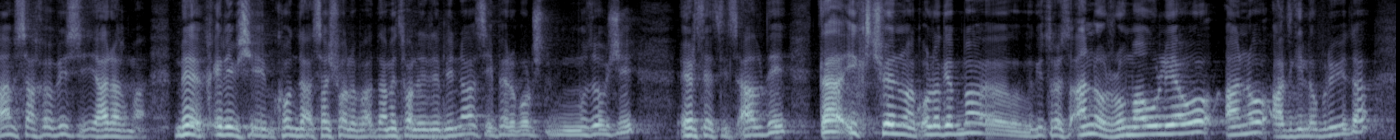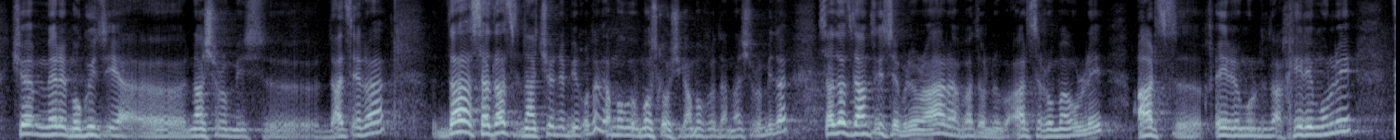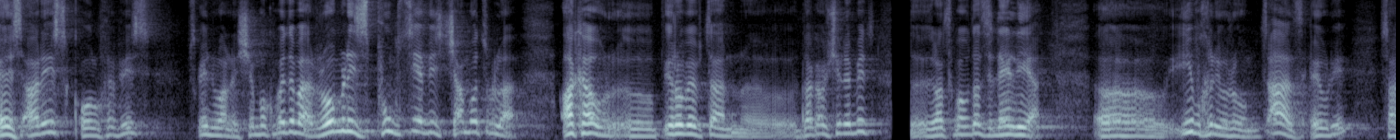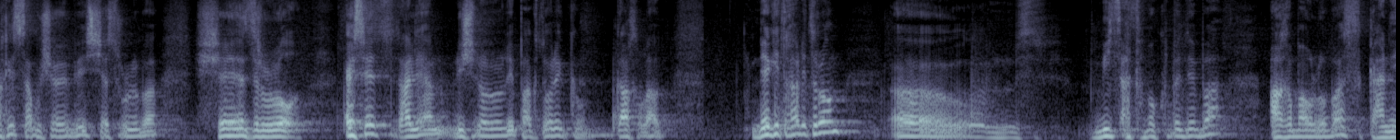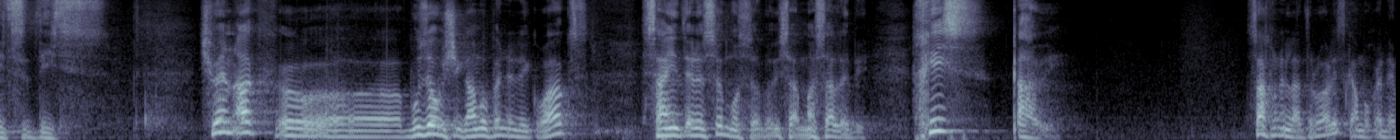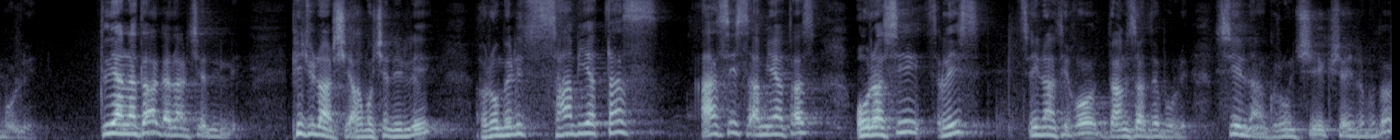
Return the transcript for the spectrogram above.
ამ სახების იარაღმა. მე ყირიმში მქონდა საშუალება დამეთვალიერებინა სიმფეროპოლის მუზეუმში ერთ-ერთი წალდი და იქ ჩვენმა კოლეგებმა გითხრეს ანუ რომაულიაო, ანუ ადგილობრივი და ჩვენ მე მოგვიწია ნაშრომის დაწერა და სადაც ნაჩვენები იყო და მოსკოვში გამოხდა ნაშრომი და სადაც დამტკიცებული რომ არა ბატონო არც რომაული, არც ყირიმული და ხირიმული ეს არის კოლხების წინვალე შემოქმედება, რომლის ფუნქციების ჩამოწვლა აქაურ პირობებთან დაკავშირებით რა თქმა უნდა ძნელია. იმ ხრივ რომ წალს ევრი სახის სამუშაოების შესრულება შეეძლო. ესეც ძალიან მნიშვნელოვანი ფაქტორი გახლავთ მე გითხარით რომ მიწათ მოქმედება აღმავლობას განიცდის. ჩვენ აქ მუზეუმში გამოფენილი გვაქვს საინტერესო მასალები. ხის კავი. საფრენად რო არის გამოყენებული. კლიანადაა გადარჩენილი ფიჯვნარში აღმოჩენილი, რომელიც 3100-3200 წლის წინათ იყო დამზადებული. სილა გრუნჩი შეიძლება და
